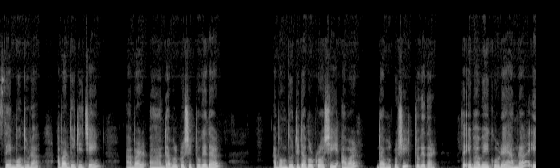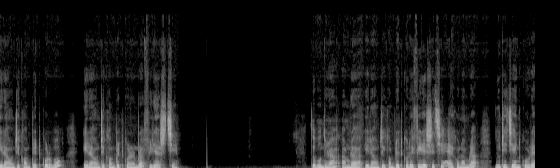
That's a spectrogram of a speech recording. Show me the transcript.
সেম বন্ধুরা, আবার দুটি চেইন আবার ডাবল ক্রোশি টুগেদার এবং দুটি ডাবল ক্রোশি আবার ডাবল ক্রোশি টুগেদার তো এভাবেই করে আমরা এই রাউন্ডটি কমপ্লিট করব। এই রাউন্ডটি কমপ্লিট করে আমরা ফিরে আসছি। তো বন্ধুরা, আমরা এই রাউন্ডটি কমপ্লিট করে ফিরে এসেছি। এখন আমরা দুটি চেইন করে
